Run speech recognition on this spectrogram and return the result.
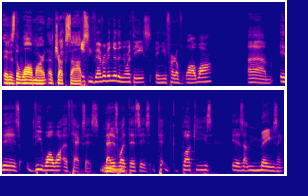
it is the Walmart of truck stops. If you've ever been to the Northeast and you've heard of Wawa, um, it is the Wawa of Texas. That is Mm-hmm. what this is. T- Buc-ee's is amazing.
